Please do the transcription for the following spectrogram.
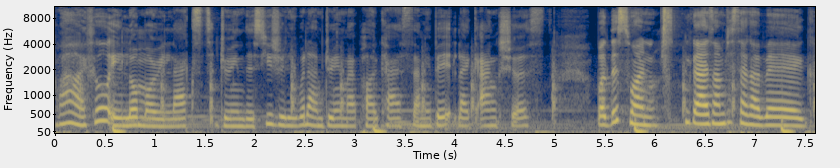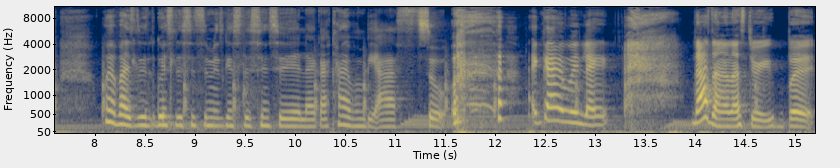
wow i feel a lot more relaxed during this usually when i'm doing my podcast i'm a bit like anxious but this one, you guys, I'm just like, I beg, whoever is going to listen to me is going to listen to it. Like, I can't even be asked. So, I can't even, like, that's another story. But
